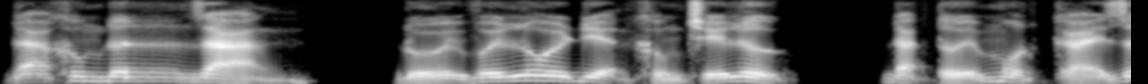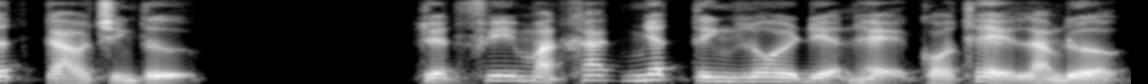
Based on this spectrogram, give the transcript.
đã không đơn giản, đối với lôi điện khống chế lực, đạt tới một cái rất cao trình tự. Tuyệt phi mặt khác nhất tinh lôi điện hệ có thể làm được.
